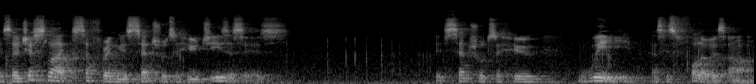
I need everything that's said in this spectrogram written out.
And so, just like suffering is central to who Jesus is, it's central to who we, as his followers, are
